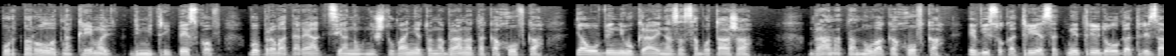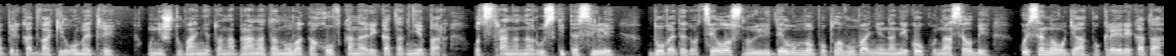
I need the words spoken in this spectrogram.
Портпаролот на Кремљ, Димитри Песков, во првата реакција на уништувањето на браната Каховка, ја обвини Украина за саботажа. Браната Нова Каховка е висока 30 метри и долга 3,2 километри. Уништувањето на браната Нова Каховка на реката Днепар од страна на руските сили доведе до целосно или делумно поплавување на неколку населби кои се наоѓаат покрај реката,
